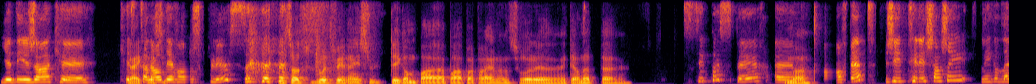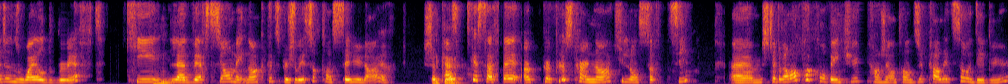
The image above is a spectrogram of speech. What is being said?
Il y a des gens que, que Ouais, ça là, leur dérange plus. Ça, tu dois te faire insulter comme pas, pas à peu près, là, sur euh, Internet. C'est pas super. En fait, j'ai téléchargé League of Legends Wild Rift, qui est Mhm. la version maintenant que tu peux jouer sur ton cellulaire. Je pense que ça fait un peu plus qu'un an qu'ils l'ont sorti. Euh, J'étais vraiment pas convaincue quand j'ai entendu parler de ça au début,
